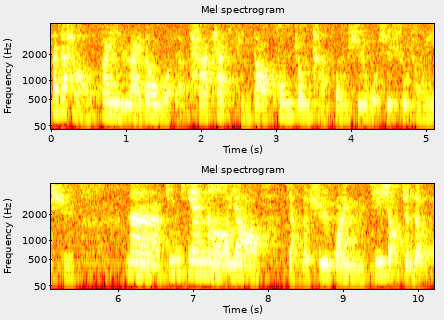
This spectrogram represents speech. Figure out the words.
大家好，欢迎来到我的 Podcast 频道空中谈风湿，我是舒虫医师。那今天呢，要讲的是关于肌少症的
